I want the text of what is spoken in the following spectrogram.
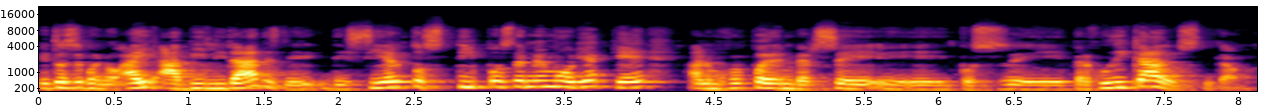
Entonces, bueno, hay habilidades de, de ciertos tipos de memoria que a lo mejor pueden verse eh, pues, eh, perjudicados, digamos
